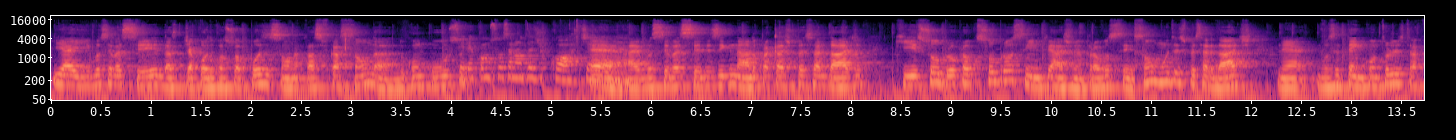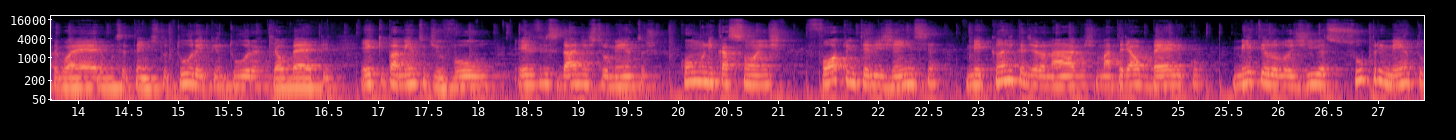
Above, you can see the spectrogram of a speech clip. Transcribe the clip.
e aí você vai ser de acordo com a sua posição na classificação da, do concurso. Seria como se fosse a nota de corte. É, aí, né? aí você vai ser designado para aquela especialidade que sobrou para sobrou assim, entre aspas, né, para você. São muitas especialidades, né? Você tem controle de tráfego aéreo, você tem estrutura e pintura, que é o BEP, equipamento de voo, eletricidade de instrumentos, comunicações, fotointeligência, mecânica de aeronaves, material bélico, meteorologia, suprimento,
